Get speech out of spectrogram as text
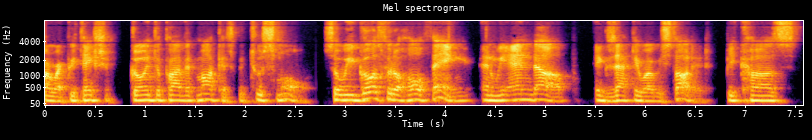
our reputation. Go into private markets, we're too small. So we go through the whole thing and we end up exactly where we started because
